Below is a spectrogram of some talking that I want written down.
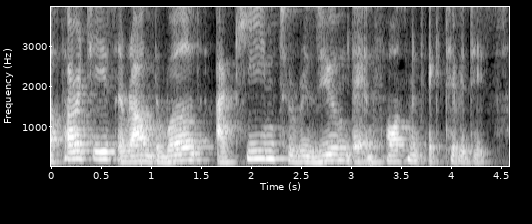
Authorities around the world are keen to resume their enforcement activities.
